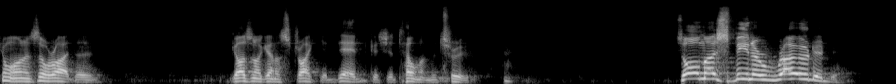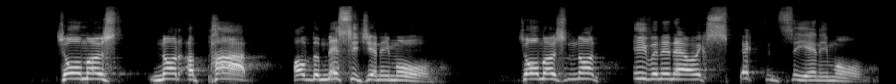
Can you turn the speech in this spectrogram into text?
Come on, it's all right, dude. God's not going to strike you dead because you're telling the truth. It's almost been eroded. It's almost not a part of the message anymore. It's almost not even in our expectancy anymore.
